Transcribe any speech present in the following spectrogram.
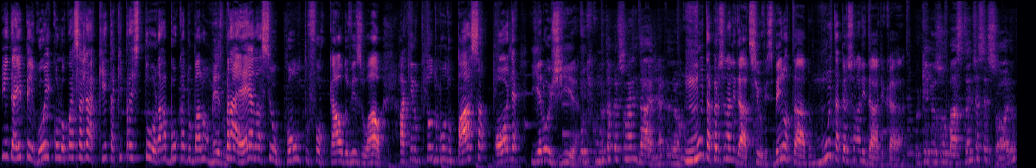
e daí pegou e colocou essa jaqueta aqui pra estourar a boca do balão mesmo, Pra ela ser o ponto focal do visual, aquilo que todo mundo passa, olha e elogia. Look com muita personalidade, né, Pedrão? Muita personalidade, Silvis, bem notado, muita personalidade, cara. Porque ele usou bastante acessório.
